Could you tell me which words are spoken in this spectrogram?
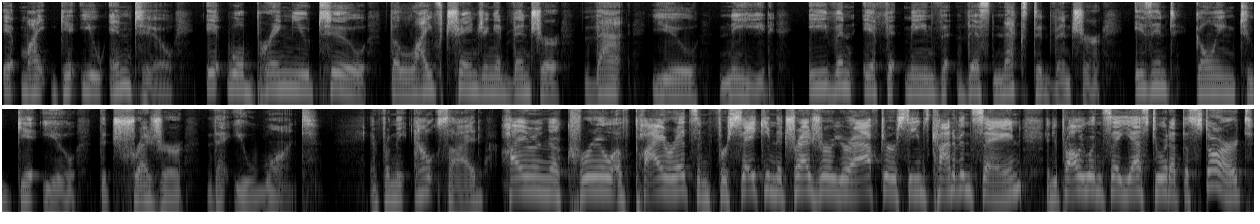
it might get you into. It will bring you to the life changing adventure that you need, even if it means that this next adventure isn't going to get you the treasure that you want. And from the outside, hiring a crew of pirates and forsaking the treasure you're after seems kind of insane. And you probably wouldn't say yes to it at the start.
